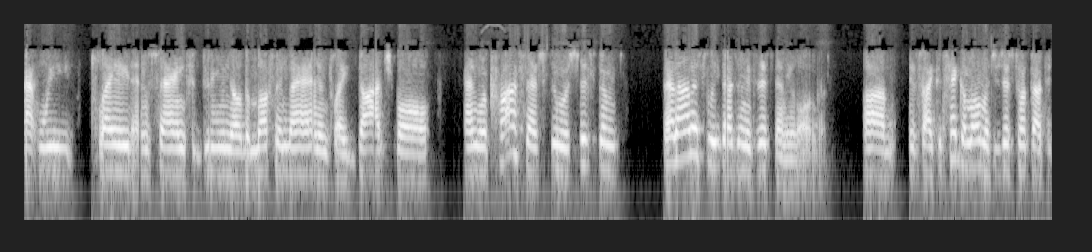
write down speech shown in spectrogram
that we played and sang to do, you know, the Muffin Man and played dodgeball, and were processed through a system that honestly doesn't exist any longer. Um, if I could take a moment to just talk about the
